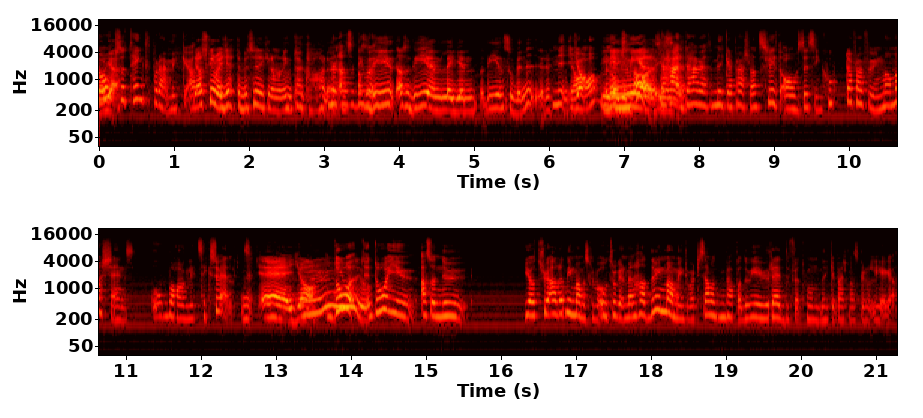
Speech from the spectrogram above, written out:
har fråga. också tänkt på det här mycket. Att, Jag skulle vara jättebesviken om hon inte har kvar den. men alltså det Alltså var, det, är, alltså det är en legend, det är en souvenir. Ni, ja, det men är det är mer mer- det, här, det här med att Mikael Persbrandt slet av sig sin skjorta framför min mamma känns obehagligt sexuellt. Eh, ja. Mm, Då, jo, jo. då är ju, alltså nu, jag tror aldrig att min mamma skulle vara otrogen men hade min mamma inte varit tillsammans med min pappa då är jag ju rädd för att hon Mikael Persbrandt skulle ha legat.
